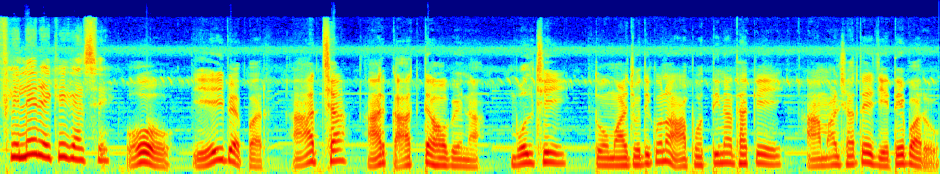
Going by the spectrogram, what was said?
ফেলে রেখে গেছে। ও এই ব্যাপার। আচ্ছা আর কাঁদতে হবে না। বলছি তোমার যদি কোনো আপত্তি না থাকে আমার সাথে যেতে পারো।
